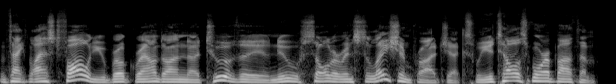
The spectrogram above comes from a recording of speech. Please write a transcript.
In fact, last fall you broke ground on uh, two of the new solar installation projects. Will you tell us more about them?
